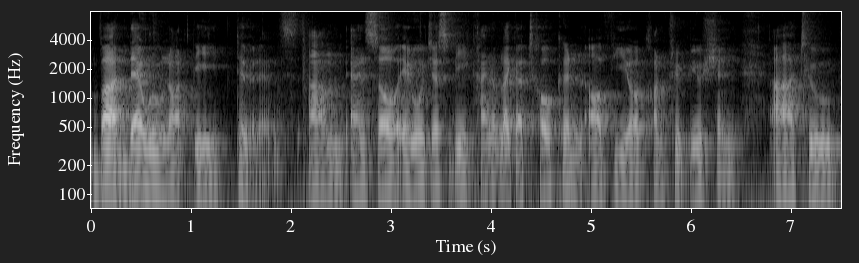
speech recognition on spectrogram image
but there will not be dividends. Um, and so it will just be kind of like a token of your contribution uh, to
